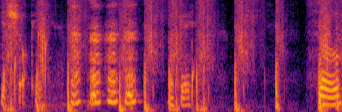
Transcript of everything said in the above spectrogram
It's shocking. okay. So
